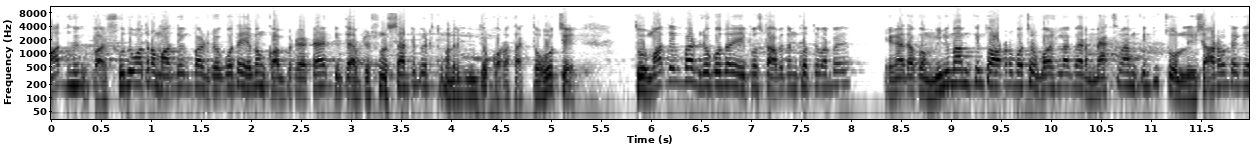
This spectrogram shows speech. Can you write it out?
মাধ্যমিক পাঠ শুধুমাত্র মাধ্যমিক পাঠ যোগ্যতা এবং কম্পিউটারটা কিন্তু অ্যাপ্লিকেশন সার্টিফিকেট তোমাদের কিন্তু করা থাকতে হচ্ছে। তো মাধ্যমিক পাঠ যোগ্যতা এই পোস্টে আবেদন করতে পারবে। এখানে দেখো মিনিমাম কিন্তু আঠারো বছর বয়স লাগবে আর ম্যাক্সিমাম কিন্তু চল্লিশ, আঠারো থেকে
